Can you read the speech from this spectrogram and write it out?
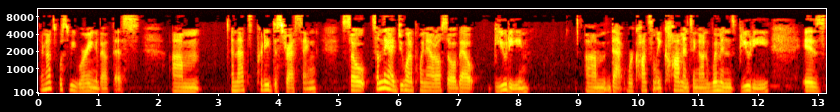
They're not supposed to be worrying about this. Um, and that's pretty distressing. So something I do want to point out also about beauty, um, that we're constantly commenting on women's beauty is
